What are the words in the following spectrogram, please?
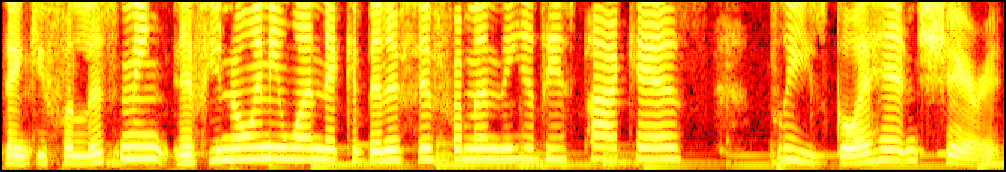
Thank you for listening. If you know anyone that could benefit from any of these podcasts, please go ahead and share it.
